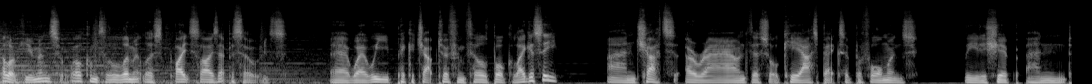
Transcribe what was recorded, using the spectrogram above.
Hello, humans. Welcome to the Limitless Bite Size episodes, uh, where we pick a chapter from Phil's book Legacy and chat around the sort of key aspects of performance, leadership, and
